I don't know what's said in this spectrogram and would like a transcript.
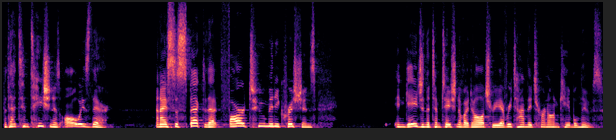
But that temptation is always there. And I suspect that far too many Christians engage in the temptation of idolatry every time they turn on cable news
